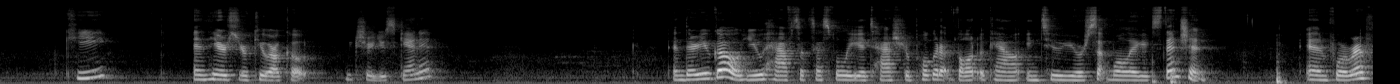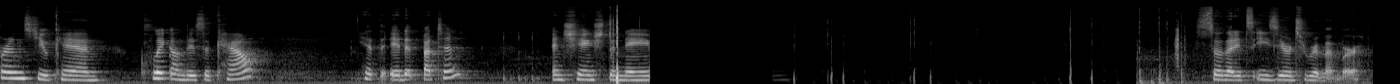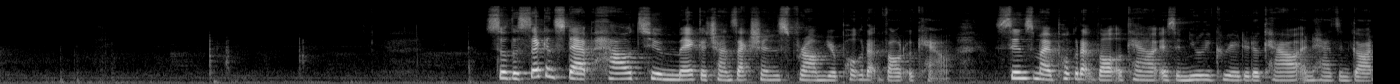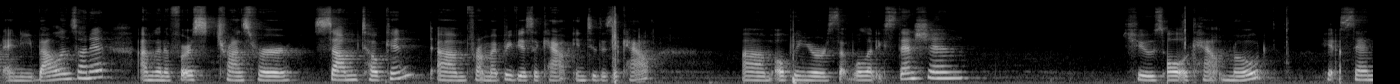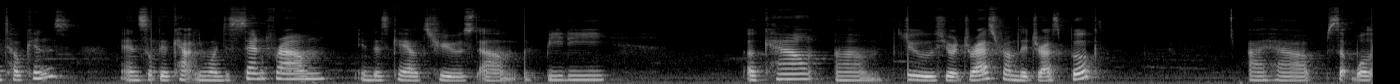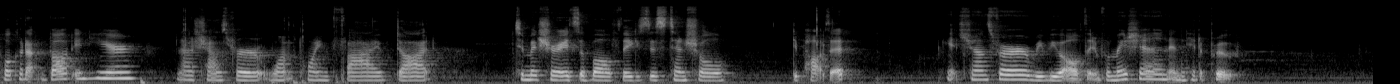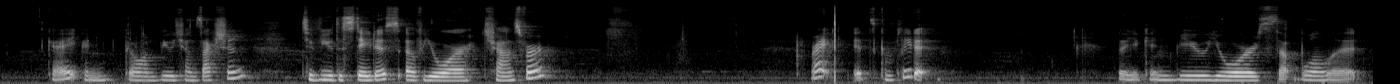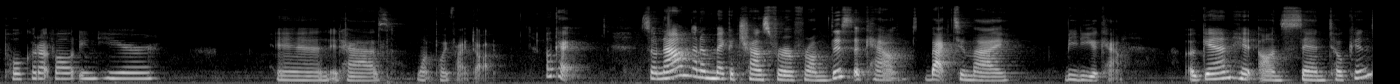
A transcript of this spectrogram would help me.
key, and here's your QR code. Make sure you scan it. And there you go. You have successfully attached your Polkadot Vault account into your SubWallet extension. And for reference, you can click on this account, hit the edit button, and change the name. so that it's easier to remember. So the second step, how to make a transactions from your Polkadot Vault account. Since my Polkadot Vault account is a newly created account and hasn't got any balance on it, I'm gonna first transfer some token um, from my previous account into this account. Um, open your subwallet extension, choose all account mode, hit send tokens, and select the account you want to send from. In this case, I'll choose um, BD account, um, choose your address from the address book I have subwallet Polkadot Vault in here. And I'll transfer 1.5 dot to make sure it's above the existential deposit. Hit transfer, review all the information, and hit approve. Okay, you can go on view transaction to view the status of your transfer. Right, it's completed. So you can view your subwallet Polkadot vault in here and it has 1.5 dot. Okay, so now I'm gonna make a transfer from this account back to my BD account. Again, hit on send token.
